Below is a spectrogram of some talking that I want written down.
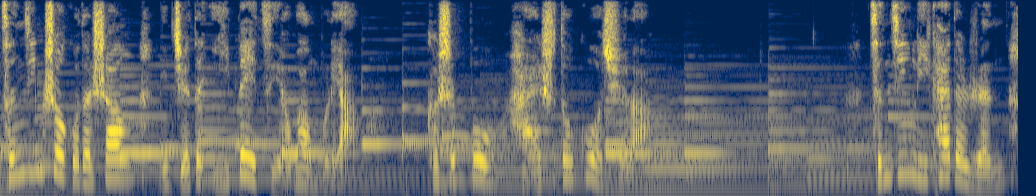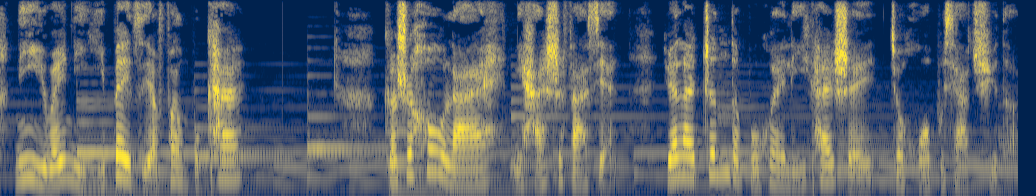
曾经受过的伤，你觉得一辈子也忘不了，可是不，还是都过去了。曾经离开的人，你以为你一辈子也放不开，可是后来你还是发现，原来真的不会离开谁就活不下去的。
